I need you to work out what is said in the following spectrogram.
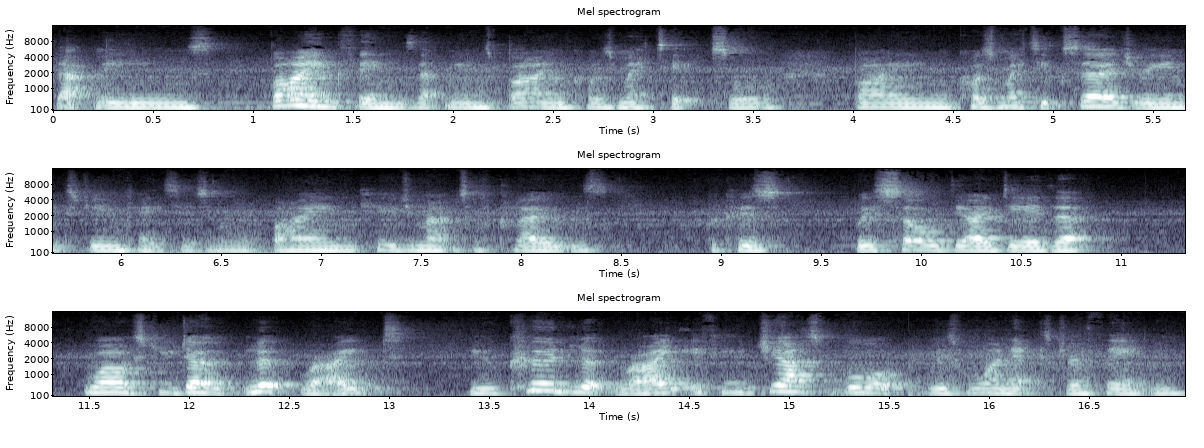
that means buying things. That means buying cosmetics or buying cosmetic surgery in extreme cases or buying huge amounts of clothes because we're sold the idea that whilst you don't look right, you could look right if you just bought this one extra thing.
